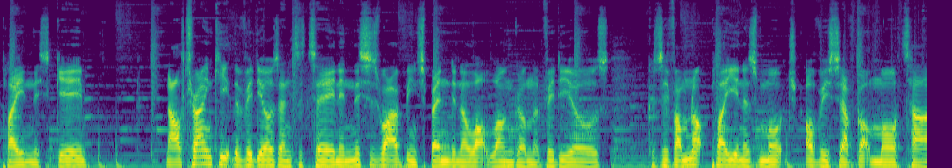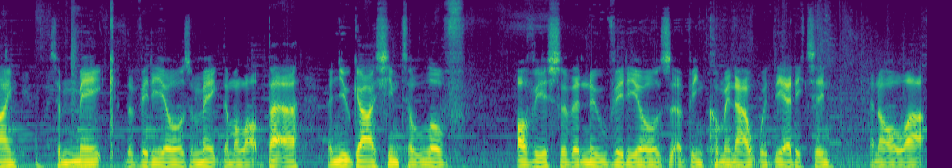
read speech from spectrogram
playing this game. Now I'll try and keep the videos entertaining. This is why I've been spending a lot longer on the videos because if I'm not playing as much, obviously I've got more time to make the videos and make them a lot better. And you guys seem to love, obviously, the new videos that have been coming out with the editing and all that.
